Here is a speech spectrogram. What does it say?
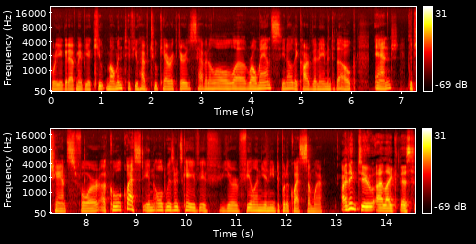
where you could have maybe a cute moment if you have two characters having a little uh, romance. You know, they carve their name into the oak, and the chance for a cool quest in Old Wizard's Cave if you're feeling you need to put a quest somewhere. I think too. I like this.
